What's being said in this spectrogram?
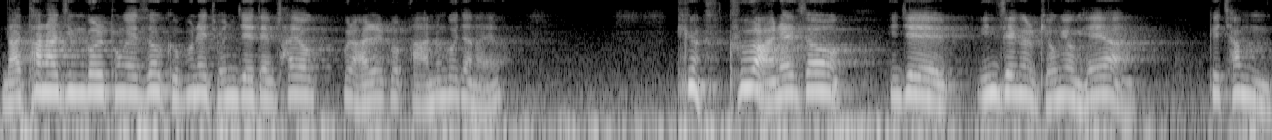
나타나진 걸 통해서 그분의 존재됨 사역을 알고 아는 거잖아요. 그러니까 그 안에서 이제 인생을 경영해야 그게 참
